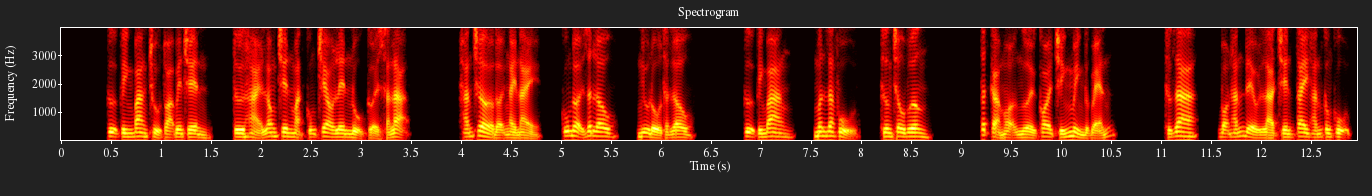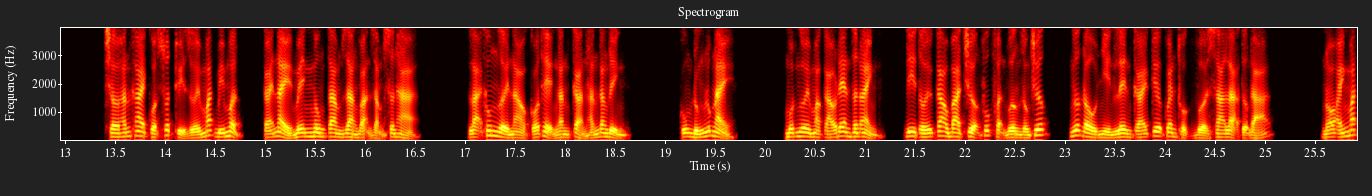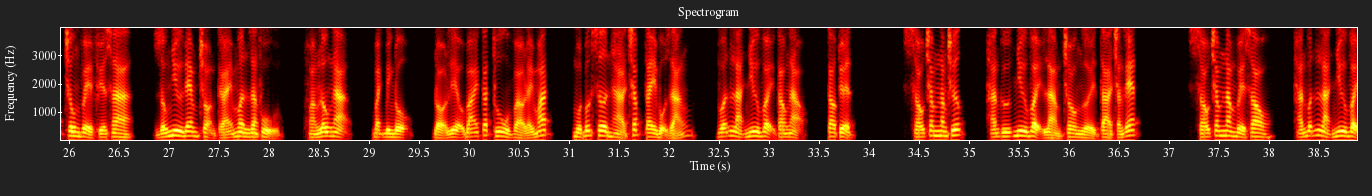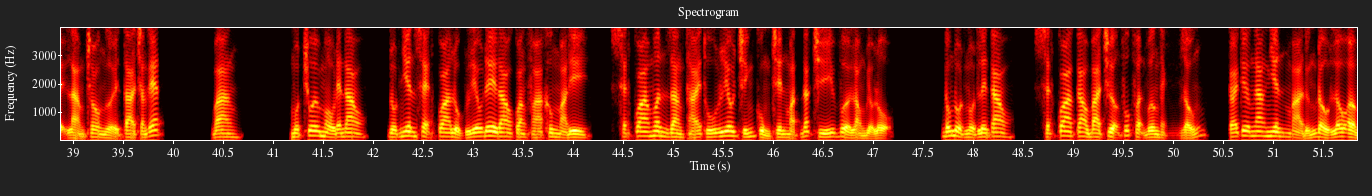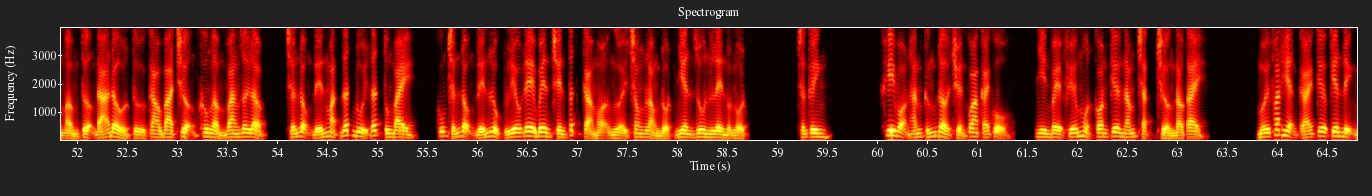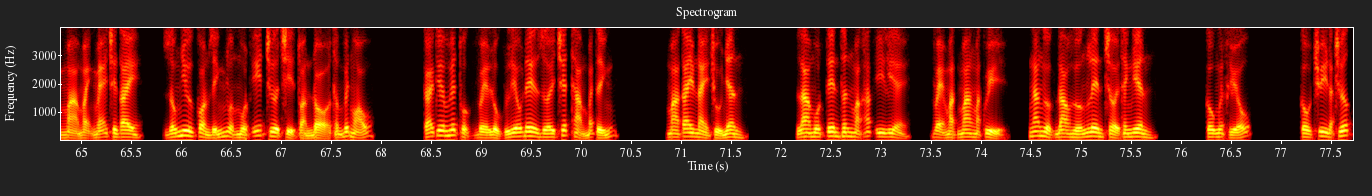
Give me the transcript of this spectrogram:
cự kinh bang chủ tọa bên trên, từ hải long trên mặt cũng treo lên nụ cười sán lạ. Hắn chờ đợi ngày này, cũng đợi rất lâu, nhu đồ thật lâu. Cự kinh bang, mân gia phủ, thương châu vương. Tất cả mọi người coi chính mình được bén. Thực ra, bọn hắn đều là trên tay hắn công cụ. Chờ hắn khai quật xuất thủy dưới mắt bí mật, cái này mênh mông tam giang vạn dặm sơn hà lại không người nào có thể ngăn cản hắn đang đỉnh. Cũng đúng lúc này, một người mặc áo đen thân ảnh đi tới cao ba trượng phúc phận vương giống trước, ngước đầu nhìn lên cái kia quen thuộc vừa xa lạ tượng đá. Nó ánh mắt trông về phía xa, giống như đem chọn cái mân gia phủ, hoàng lâu ngạn, bạch bình độ, đỏ liệu bãi cắt thu vào đáy mắt, một bức sơn hà chắp tay bộ dáng, vẫn là như vậy cao ngạo, cao tuyệt. Sáu trăm năm trước, hắn cứ như vậy làm cho người ta chán ghét. Sáu trăm năm về sau, hắn vẫn là như vậy làm cho người ta chán ghét. Bang! Một chuôi màu đen đao, đột nhiên xẹt qua lục liêu đê đao quang phá không mà đi xét qua mân giang thái thú liêu chính cùng trên mặt đắc chí vừa lòng biểu lộ. Đông đột ngột lên cao, xét qua cao ba trượng phúc phận vương thạch giống, cái tiêu ngang nhiên mà đứng đầu lâu ẩm ẩm tượng đá đầu từ cao ba trượng không ẩm vang rơi đập, chấn động đến mặt đất bụi đất tung bay, cũng chấn động đến lục liêu đê bên trên tất cả mọi người trong lòng đột nhiên run lên đột ngột. Chân kinh. Khi bọn hắn cứng đờ chuyển qua cái cổ, nhìn về phía một con kia nắm chặt trường đao tay, mới phát hiện cái kia kiên định mà mạnh mẽ trên tay, giống như còn dính nhuộm một ít chưa chỉ toàn đỏ thâm vết máu. Cái kia huyết thuộc về lục liêu đê dưới chết thảm bách tính. Mà tay này chủ nhân, là một tên thân mặc hắc y rỉa vẻ mặt mang mặt quỷ, ngang ngược đao hướng lên trời thanh niên. Câu nguyên phiếu. Cầu truy đặt trước.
